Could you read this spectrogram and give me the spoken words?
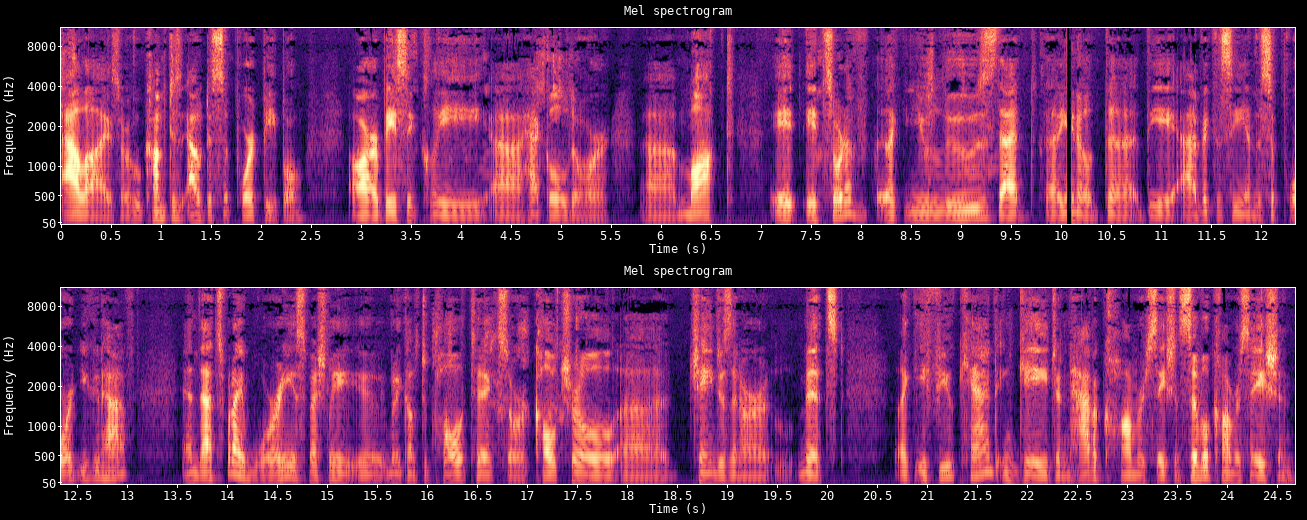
allies or who come to, out to support people are basically uh, heckled or uh, mocked it it sort of like you lose that uh, you know the the advocacy and the support you could have. And that's what I worry especially uh, when it comes to politics or cultural uh, changes in our midst. Like if you can't engage and have a conversation civil conversation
